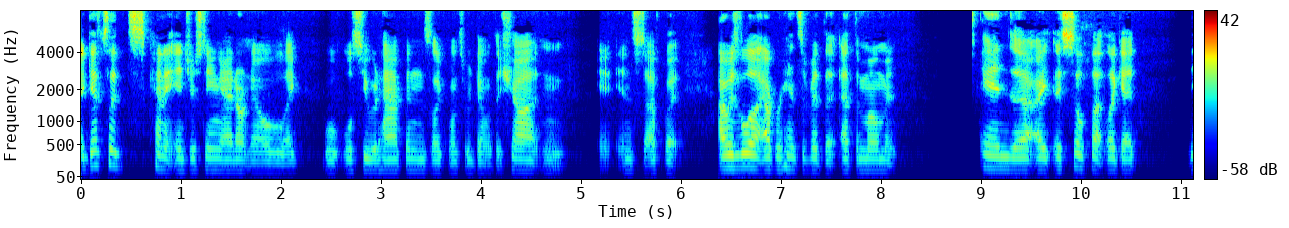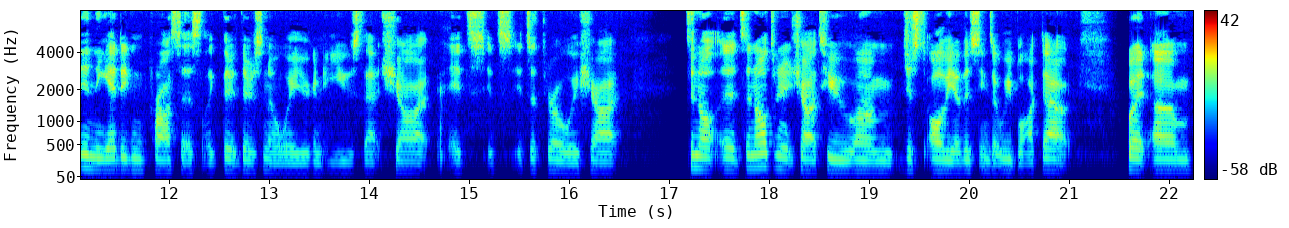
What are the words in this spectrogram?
I guess that's kind of interesting. I don't know, like we'll we'll see what happens like once we're done with the shot and and stuff. But I was a little apprehensive at the at the moment, and uh, I I still thought like at in the editing process, like there, there's no way you're going to use that shot. It's it's it's a throwaway shot. It's an it's an alternate shot to um, just all the other scenes that we blocked out. But um,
